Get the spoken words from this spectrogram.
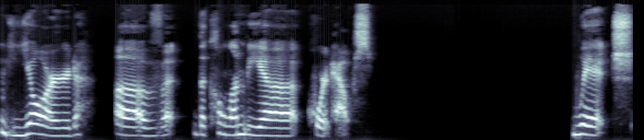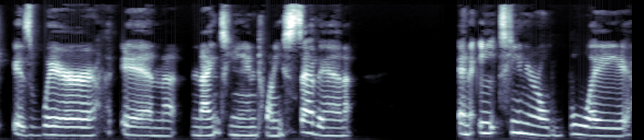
yard of the Columbia courthouse which is where in 1927 an 18 year old boy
